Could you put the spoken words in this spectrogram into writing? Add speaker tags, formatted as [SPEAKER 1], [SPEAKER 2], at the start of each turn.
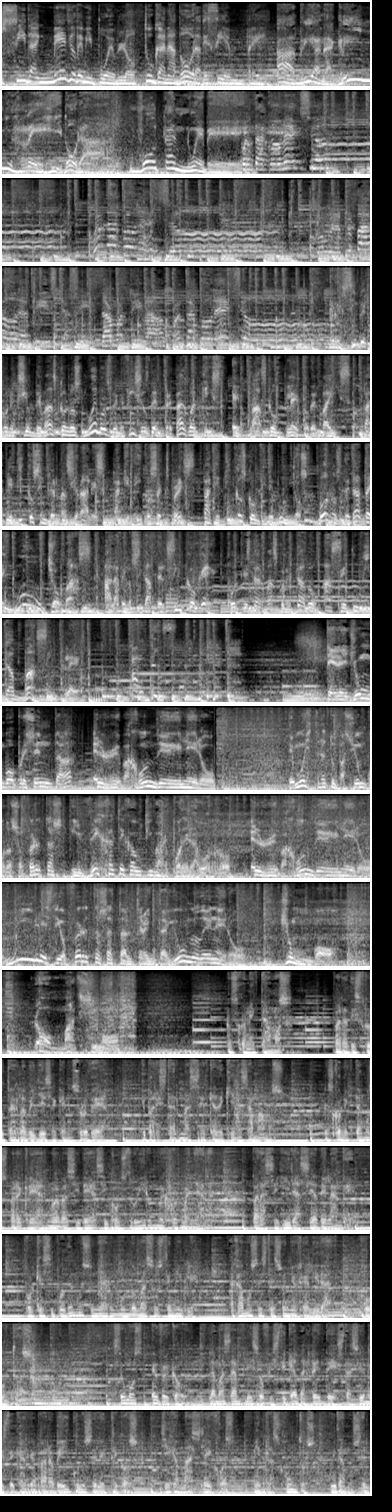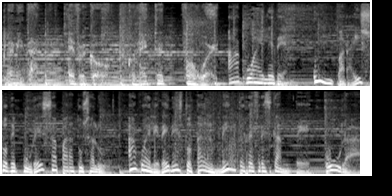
[SPEAKER 1] Conocida en medio de mi pueblo. Tu ganadora de siempre.
[SPEAKER 2] Adriana Green, regidora. Vota 9.
[SPEAKER 3] Cuenta conexión. Cuenta conexión. Con el prepago de artistas y estamos activados. Cuenta conexión.
[SPEAKER 2] De más con los nuevos beneficios del prepago Altis, el más completo del país. Paqueticos internacionales, paqueticos express, paqueticos con videopuntos, bonos de data y mucho más. A la velocidad del 5G, porque estar más conectado hace tu vida más simple.
[SPEAKER 4] Telejumbo presenta el rebajón de enero. Demuestra tu pasión por las ofertas y déjate cautivar por el ahorro. El rebajón de enero. Miles de ofertas hasta el 31 de enero. Jumbo. Lo máximo.
[SPEAKER 5] Nos conectamos para disfrutar la belleza que nos rodea y para estar más cerca de quienes amamos. Nos conectamos para crear nuevas ideas y construir un mejor mañana, para seguir hacia adelante. Porque si podemos soñar un mundo más sostenible, hagamos este sueño realidad, juntos. Somos Evergo, la más amplia y sofisticada red de estaciones de carga para vehículos eléctricos. Llega más lejos mientras juntos cuidamos el planeta. Evergo, Connected Forward.
[SPEAKER 6] Agua El Edén, un paraíso de pureza para tu salud. Agua El Edén es totalmente refrescante, pura.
